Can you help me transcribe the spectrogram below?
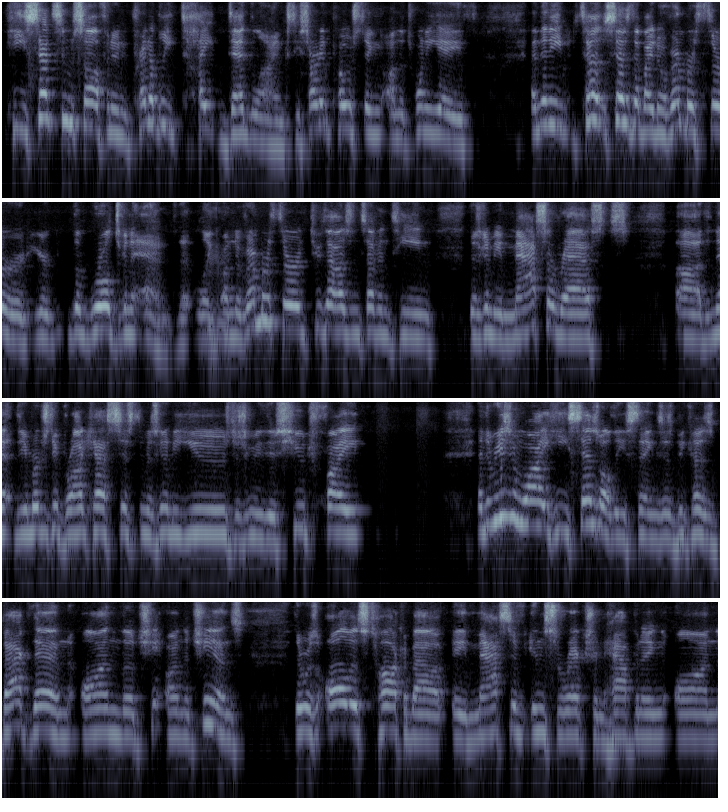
he sets himself an incredibly tight deadline because he started posting on the 28th and then he t- says that by November 3rd, you're, the world's going to end. That like Mhm. on November 3rd, 2017, there's going to be mass arrests. Uh, the, net, the emergency broadcast system is going to be used. There's going to be this huge fight. And the reason why he says all these things is because back then on the ch- on the chans, there was all this talk about a massive insurrection happening on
